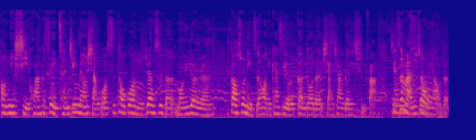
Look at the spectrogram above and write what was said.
哦你喜欢，可是你曾经没有想过，是透过你认识的某一个人告诉你之后，你开始有了更多的想象跟启发。其实这蛮重要的。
